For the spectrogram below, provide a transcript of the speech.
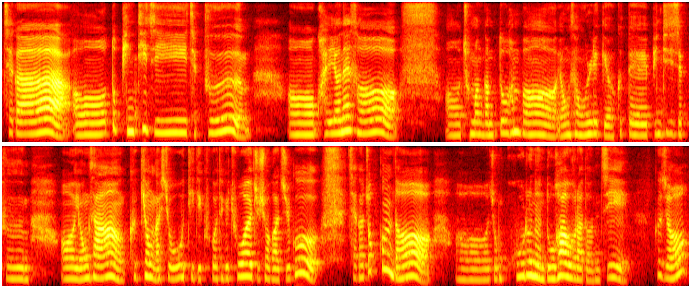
제가 어, 또 빈티지 제품 어, 관련해서 어, 조만간 또 한번 영상 올릴게요. 그때 빈티지 제품 어, 영상 그 기억나시죠? OOTD 그거 되게 좋아해 주셔가지고 제가 조금 더 어, 좀 고르는 노하우라든지 그죠?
